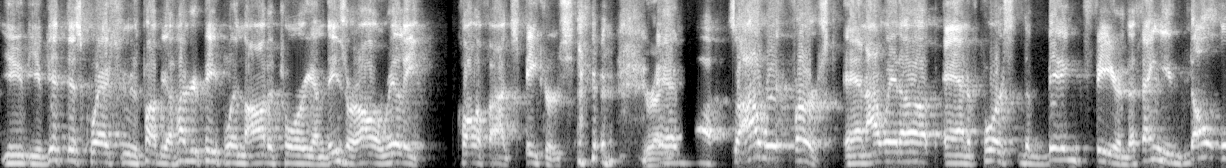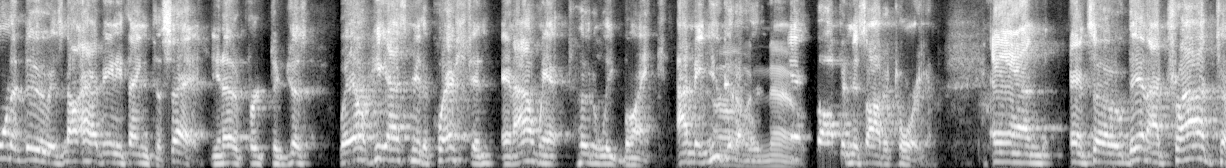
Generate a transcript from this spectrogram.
You you get this question. There's probably hundred people in the auditorium. These are all really qualified speakers. right. and, uh, so I went first, and I went up, and of course the big fear, the thing you don't want to do is not have anything to say. You know, for to just well, he asked me the question, and I went totally blank. I mean, you oh, could have no. up in this auditorium. And and so then I tried to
